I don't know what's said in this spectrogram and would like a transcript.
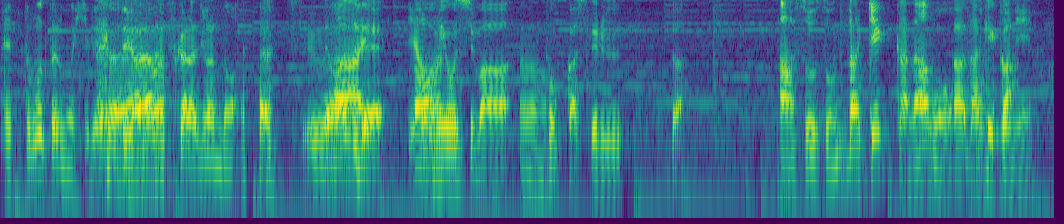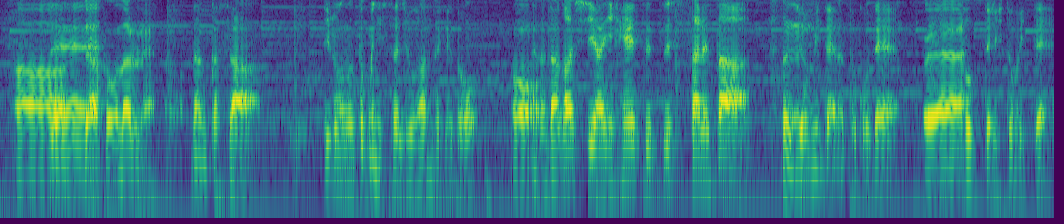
ペットボトルの日でっていうアナウンスから始まるの。マジで？奄美大島うん。特化してるんだ。あそうそう。だけかなもう。あだけかであじゃあそうなるね。なんかさいろんなとこにスタジオがあるんだけどう。んなんか駄菓子屋に併設されたスタジオみたいなとこでえ撮ってる人もいて、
